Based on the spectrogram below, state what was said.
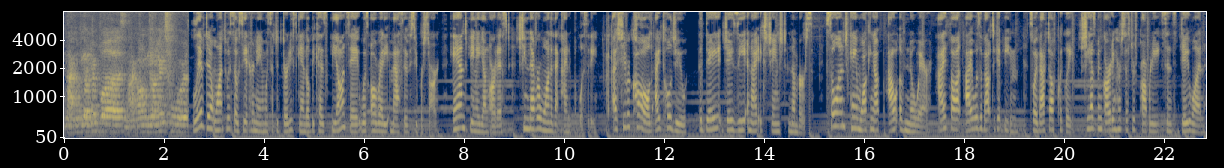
Not gonna be on your bus, not gonna be on your tours. Liv didn't want to associate her name with such a dirty scandal because Beyonce was already a massive superstar. And being a young artist, she never wanted that kind of publicity. As she recalled, I told you the day Jay Z and I exchanged numbers. Solange came walking up out of nowhere. I thought I was about to get beaten, so I backed off quickly. She has been guarding her sister's property since day one,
